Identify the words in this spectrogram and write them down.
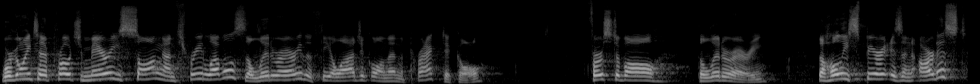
We're going to approach Mary's song on three levels the literary, the theological, and then the practical. First of all, the literary. The Holy Spirit is an artist,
